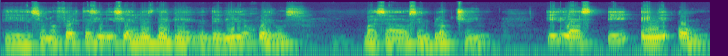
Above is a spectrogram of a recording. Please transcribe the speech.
eh, son ofertas iniciales de, de, videojuegos basados en blockchain y las INO,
